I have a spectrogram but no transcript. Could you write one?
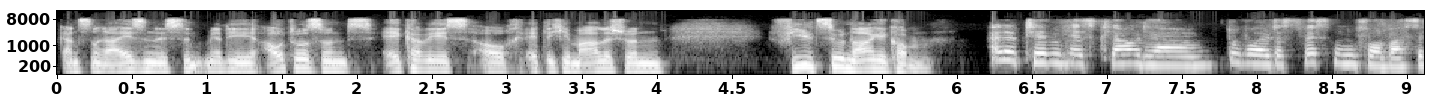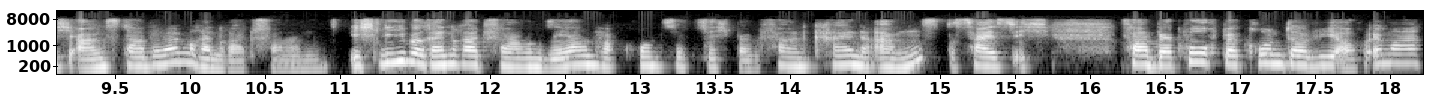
ganzen Reisen sind mir die Autos und LKWs auch etliche Male schon viel zu nahe gekommen. Hallo Tim, hier ist Claudia. Du wolltest wissen, vor was ich Angst habe beim Rennradfahren. Ich liebe Rennradfahren sehr und habe grundsätzlich beim Fahren keine Angst. Das heißt, ich fahre berghoch, bergunter, wie auch immer.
